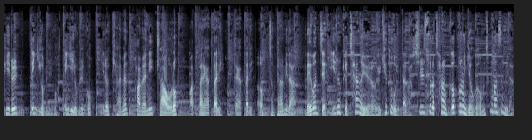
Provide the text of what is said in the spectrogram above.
휠을 땡기고 밀고 땡기고 밀고 이렇게 하면 화면이 좌우로 왔다리 갔다리 왔다리 갔다리 엄청 편합니다. 네 번째 이렇게 창을 여러 개 켜두고 있다가 실수로 창을 꺼부는 경우가 엄청 많습니다.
